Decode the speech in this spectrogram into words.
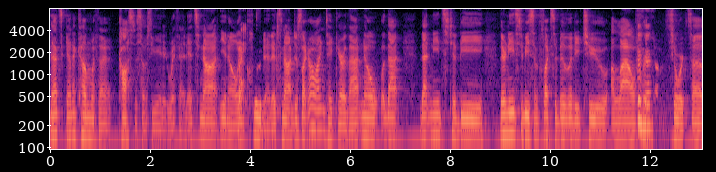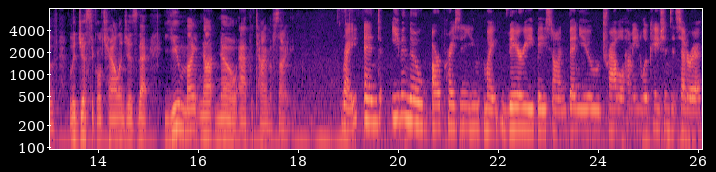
That's that's gonna come with a cost associated with it. It's not, you know, right, included. It's not just like, oh, I can take care of that. No, that that needs to be there needs to be some flexibility to allow for mhm. those sorts of logistical challenges that you might not know at the time of signing. Right. And even though our pricing might vary based on venue, travel, how many locations, et cetera,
